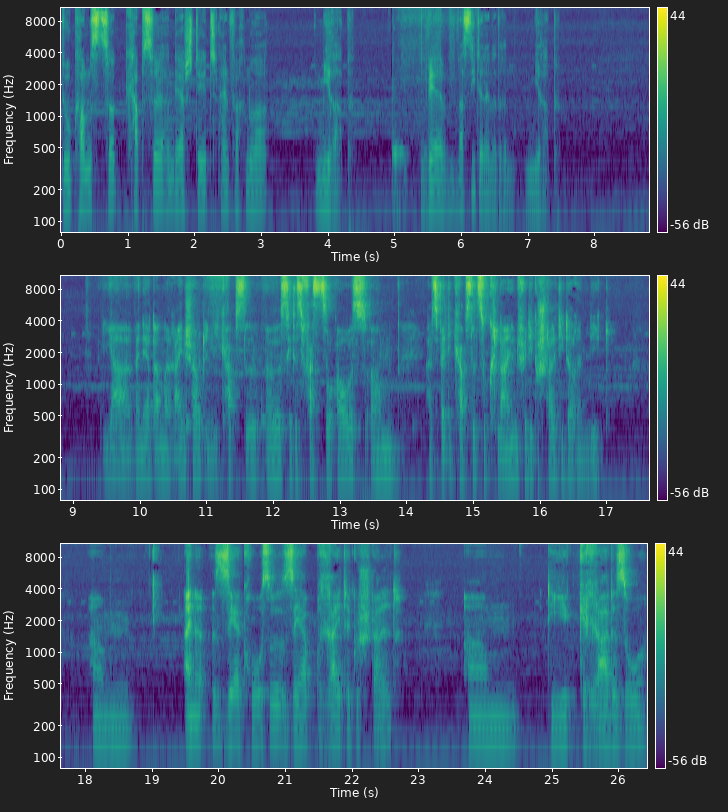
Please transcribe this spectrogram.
Du kommst zur Kapsel, an der steht einfach nur Mirab. Wer, was sieht er denn da drin, Mirab? Ja, wenn er dann reinschaut in die Kapsel, äh, sieht es fast so aus, ähm, als wäre die Kapsel zu klein für die Gestalt, die darin liegt. Ähm, eine sehr große, sehr breite Gestalt, ähm, die gerade so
